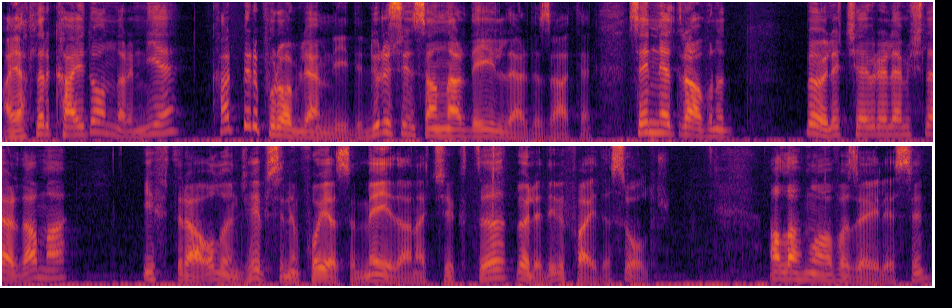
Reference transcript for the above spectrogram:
Ayakları kaydı onların. Niye? Kalpleri problemliydi. Dürüst insanlar değillerdi zaten. Senin etrafını böyle çevrelemişlerdi ama iftira olunca hepsinin foyası meydana çıktı. Böyle de bir faydası olur. Allah muhafaza eylesin.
